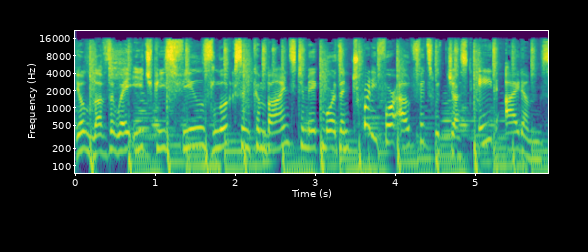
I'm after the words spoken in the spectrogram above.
You'll love the way each piece feels, looks, and combines to make more than 24 outfits with just eight items.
